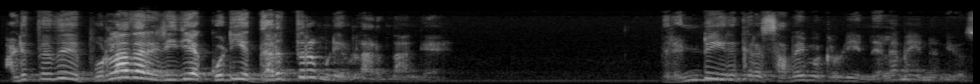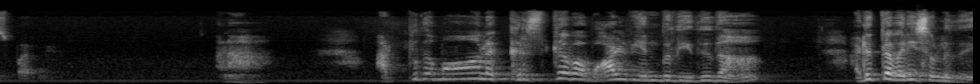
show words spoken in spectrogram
அடுத்தது பொருளாதார ரீதியாக கொடிய தரித்திரமுடையவர்களாக இருந்தாங்க. இந்த ரெண்டும் இருக்கிற சபை மக்களுடைய நிலைமை என்னன்னு யோசிப்பாருங்க ஆனால் அற்புதமான கிறிஸ்தவ வாழ்வு என்பது இதுதான். அடுத்த வரி சொல்லுது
